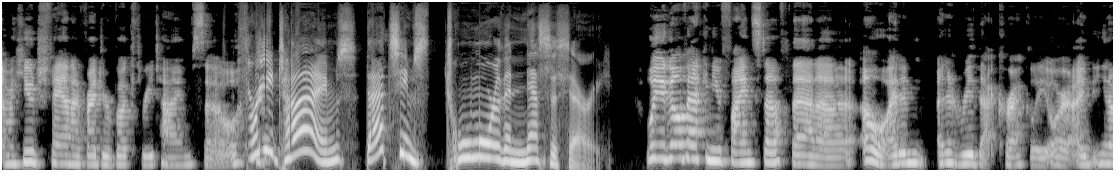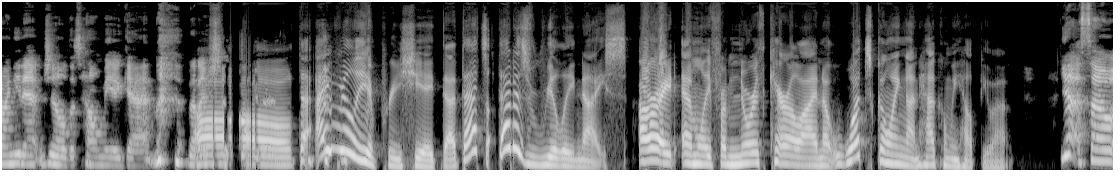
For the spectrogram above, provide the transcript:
I'm a huge fan. I've read your book three times. So, three times? That seems two more than necessary. Well you go back and you find stuff that uh oh i didn't i didn't read that correctly or i you know i need aunt jill to tell me again that i should Oh, that, I really appreciate that. That's that is really nice. All right, Emily from North Carolina, what's going on? How can we help you out? yeah so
